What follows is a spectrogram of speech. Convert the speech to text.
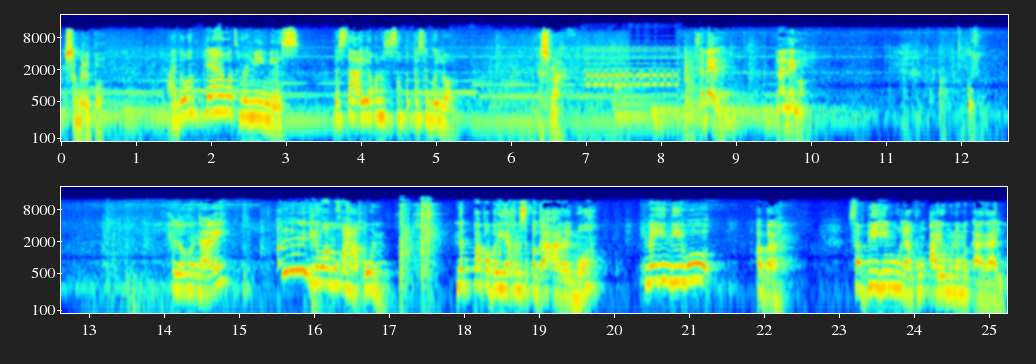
Isabel po. I don't care what her name is. Basta ayoko na sasangkot ka sa gulo. Yes, ma. Sabel, nanay mo. Hello, Hunay? Ano naman ang ginawa mo kahapon? Nagpapabaya ka na sa pag-aaral mo? Inay, hindi ho. Aba, sabihin mo lang kung ayaw mo nang mag-aral.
